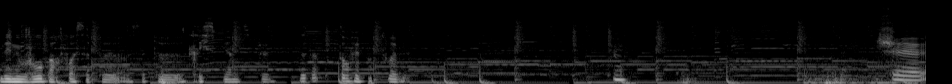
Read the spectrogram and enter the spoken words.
des nouveaux, parfois ça peut, ça peut crisper un petit peu. T'en- fais pas, tout va bien. Je,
